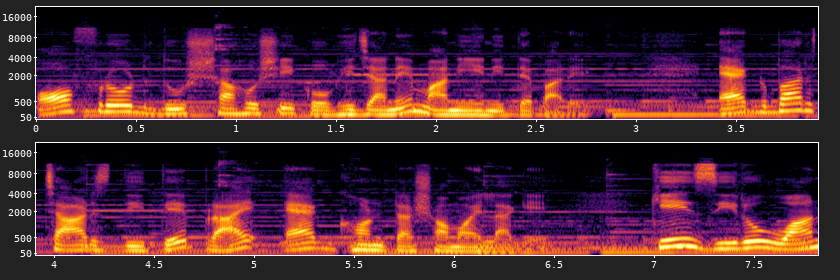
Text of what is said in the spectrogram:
অফ রোড দুঃসাহসিক অভিযানে মানিয়ে নিতে পারে। একবার চার্জ দিতে প্রায় এক ঘণ্টা সময় লাগে। কে জিরো ওয়ান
